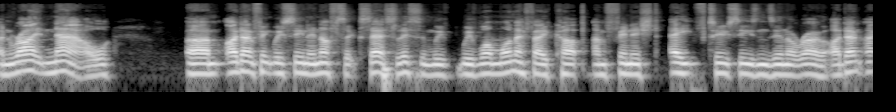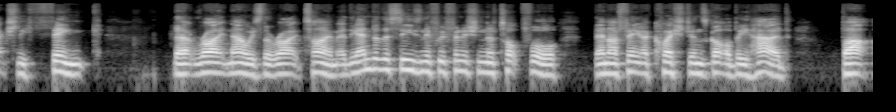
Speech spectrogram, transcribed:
And right now, um, I don't think we've seen enough success. Listen, we've we've won one FA Cup and finished eighth two seasons in a row. I don't actually think that right now is the right time. At the end of the season, if we finish in the top four, then I think a question's got to be had. But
